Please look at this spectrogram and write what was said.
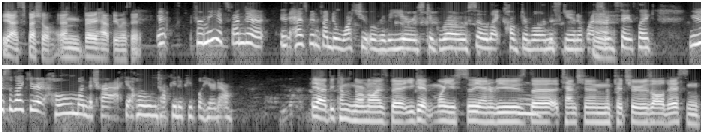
yeah, it's special. I'm very happy with it. It, for me, it's fun to. It has been fun to watch you over the years to grow so like comfortable in the skin of Western Yeah. States. Like you just look like you're at home on the track, at home talking to people here now. Yeah, it becomes normalized, but you get more used to the interviews, Mm. the attention, the pictures, all this, and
